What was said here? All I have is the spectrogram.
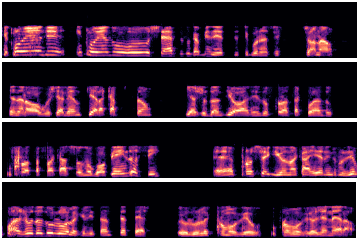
incluindo, incluindo o chefe do gabinete de segurança institucional, general Augusto Heleno, que era capitão e ajudante de ordens do Frota quando o Frota fracassou no golpe, e ainda assim é, prosseguiu na carreira, inclusive com a ajuda do Lula, que ele tanto detesta. Foi o Lula que promoveu, o promoveu general.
